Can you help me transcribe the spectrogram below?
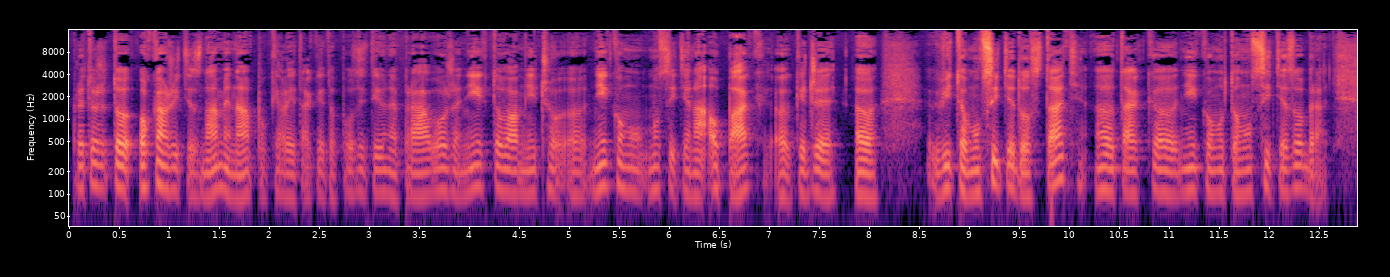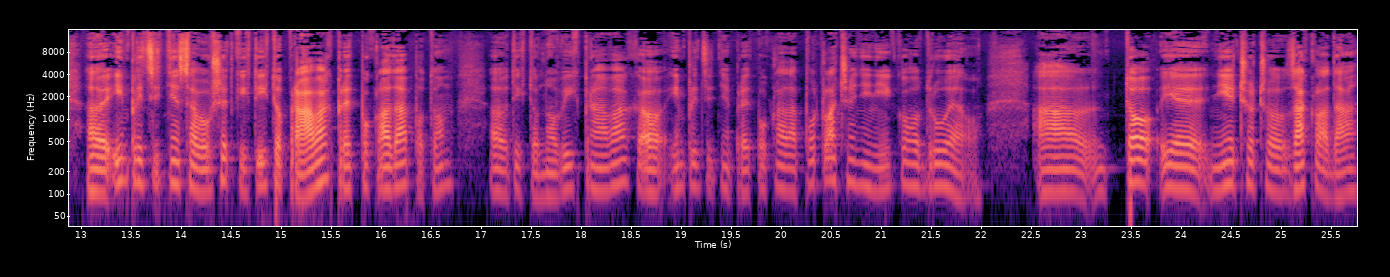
Pretože to okamžite znamená, pokiaľ je takéto pozitívne právo, že niekto vám niečo, e, niekomu musíte naopak, e, keďže e, vy to musíte dostať, tak niekomu to musíte zobrať. Implicitne sa vo všetkých týchto právach predpokladá potom, v týchto nových právach, implicitne predpokladá potlačenie niekoho druhého. A to je niečo, čo zakladá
